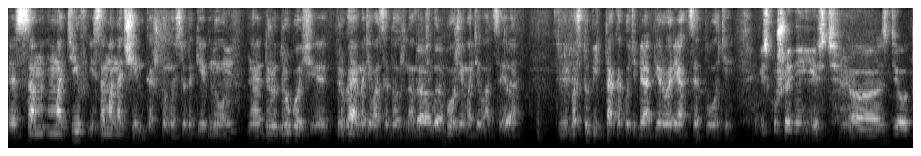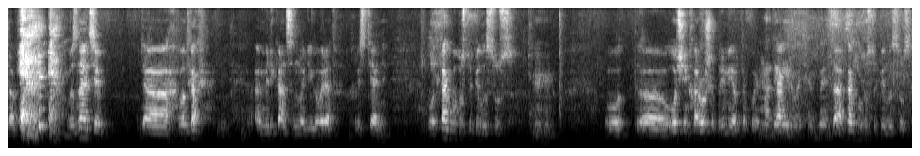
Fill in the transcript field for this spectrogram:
э, сам мотив и сама начинка, что мы все-таки, ну, Мгм. э, дру- другой, другая мотивация должна Да, быть, вот да. Божья мотивация, Да. да. Не поступить так, как у тебя первая реакция плоти. искушение есть э, сделать так. Вы знаете, вот как американцы многие говорят, христиане, вот как бы поступил Иисус. Мгм. Вот, э, очень хороший пример такой. Как- Моделировать как бы. да, как бы поступил Иисус.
